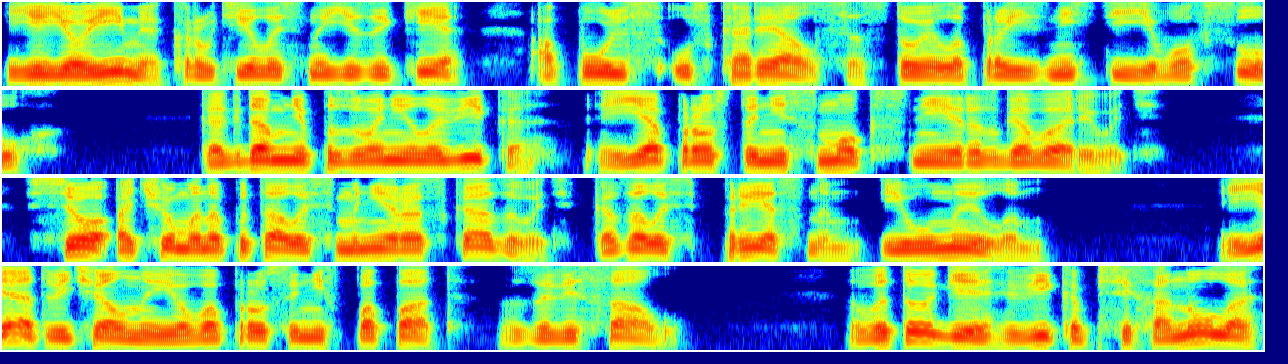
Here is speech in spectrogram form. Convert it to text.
Ее имя крутилось на языке, а пульс ускорялся, стоило произнести его вслух. Когда мне позвонила Вика, я просто не смог с ней разговаривать. Все, о чем она пыталась мне рассказывать, казалось пресным и унылым. Я отвечал на ее вопросы не в попад, зависал. В итоге Вика психанула,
